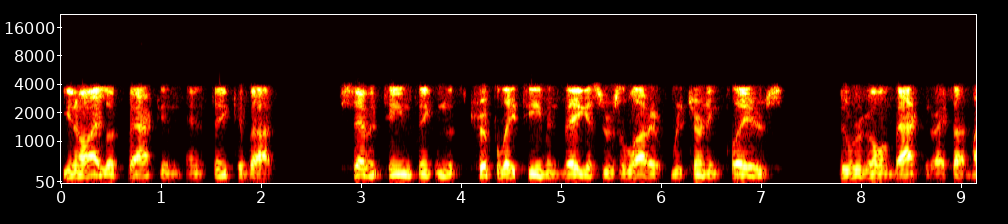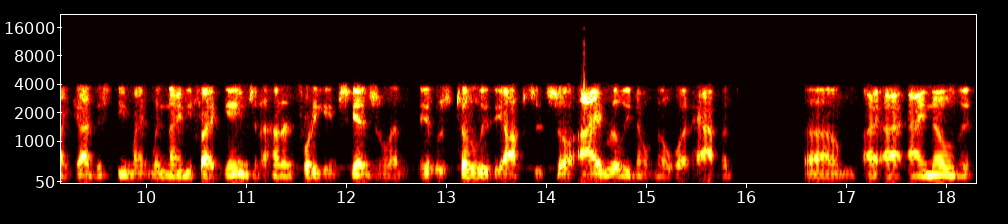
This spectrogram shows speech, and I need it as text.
You know, I look back and, and think about 17, thinking that the AAA team in Vegas, there was a lot of returning players that were going back there. I thought, my God, this team might win 95 games in a 140 game schedule, and it was totally the opposite. So I really don't know what happened. Um, I, I, I know that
